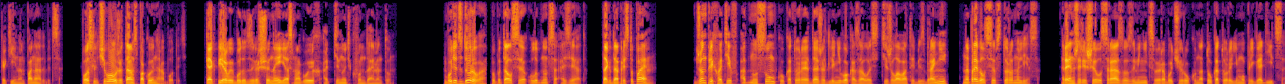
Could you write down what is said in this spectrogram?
какие нам понадобятся. После чего уже там спокойно работать. Как первые будут завершены, я смогу их оттянуть к фундаменту». «Будет здорово», — попытался улыбнуться азиат. «Тогда приступаем». Джон, прихватив одну сумку, которая даже для него казалась тяжеловатой без брони, направился в сторону леса. Рэнджи решил сразу заменить свою рабочую руку на ту, которая ему пригодится,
